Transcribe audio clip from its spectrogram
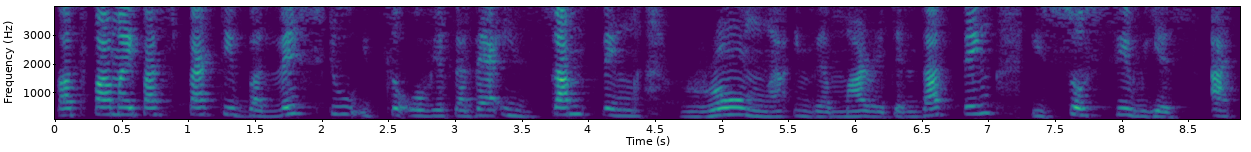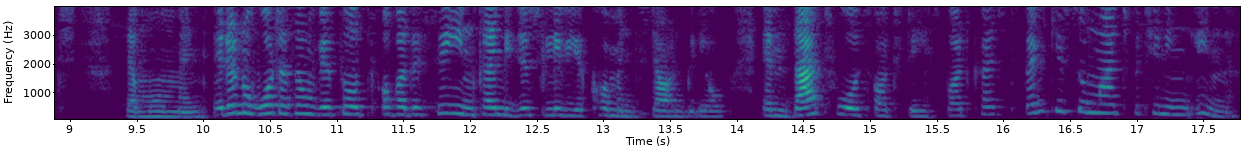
That's from my perspective. But this too, it's so obvious that there is something wrong in their marriage. And that thing is so serious at the moment. I don't know what are some of your thoughts over the same. Kindly just leave your comments down below. And that was our today's podcast. Thank you so much for tuning in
